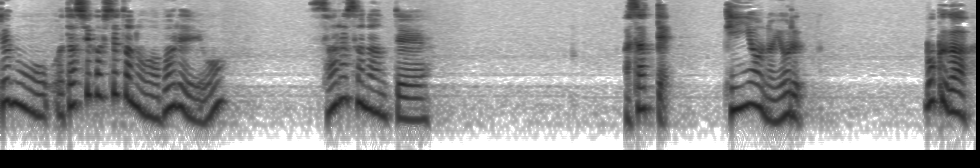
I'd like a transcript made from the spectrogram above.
でも、私がしてたのはバレエよ。サルサなんて。あさって、金曜の夜。僕が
